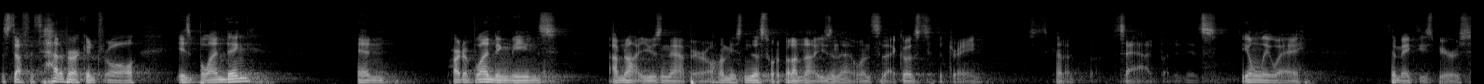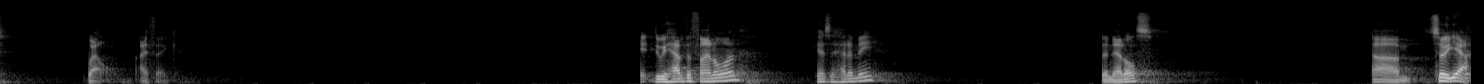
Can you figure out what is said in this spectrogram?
the stuff that's out of our control is blending. And part of blending means I'm not using that barrel. I'm using this one, but I'm not using that one, so that goes to the drain. It's kind of sad, but it is the only way to make these beers well, I think. Do we have the final one? You guys ahead of me? The Nettles? Um, so, yeah,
